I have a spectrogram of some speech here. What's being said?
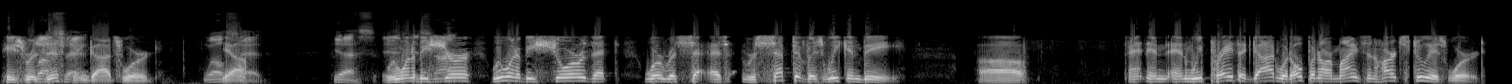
He's resisting said. God's word. Well Yeah. said. Yes. We want to be not- sure. We want to be sure that we're rece- as receptive as we can be. Uh, and, and and we pray that God would open our minds and hearts to His Word.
